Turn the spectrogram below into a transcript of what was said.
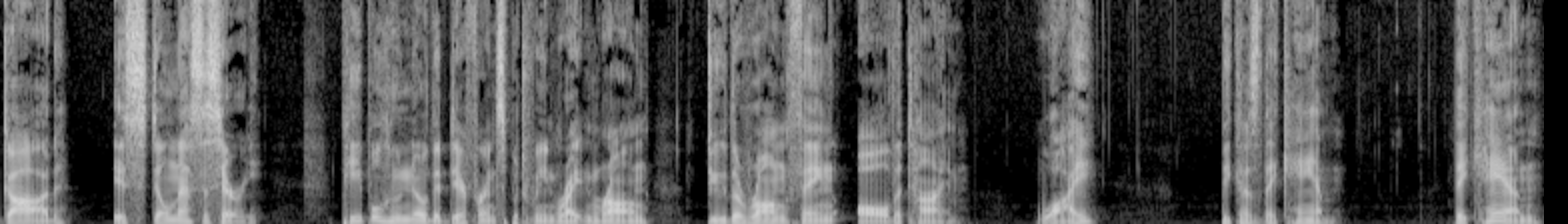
God is still necessary. People who know the difference between right and wrong do the wrong thing all the time. Why? Because they can. They can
